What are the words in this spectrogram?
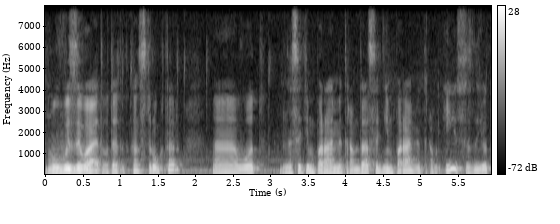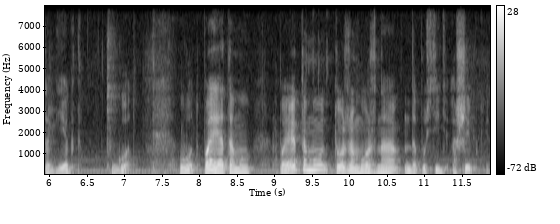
вызывает вот этот конструктор э, вот, с этим параметром, да, с одним параметром, и создает объект год. Вот, поэтому, поэтому тоже можно допустить ошибки.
